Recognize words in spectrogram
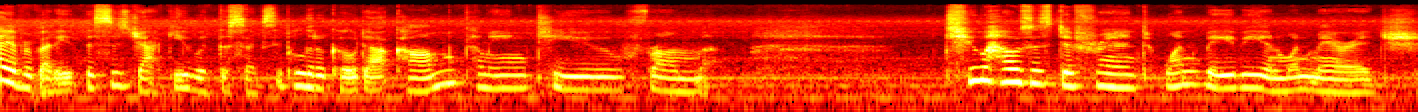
Hi, everybody. This is Jackie with thesexypolitico.com coming to you from two houses different, one baby and one marriage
